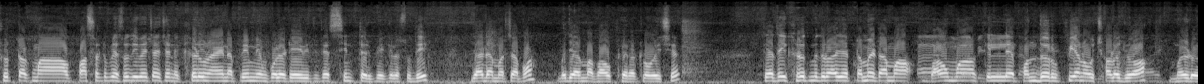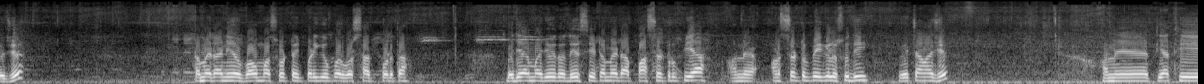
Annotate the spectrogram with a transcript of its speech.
છૂટકમાં પાસઠ રૂપિયા સુધી વેચાય છે અને ખેડૂતના એના પ્રીમિયમ ક્વોલિટી એવી રીતે સિત્તેર રૂપિયા કિલો સુધી જાડા મરચાં પણ બજારમાં ભાવ ફેર એટલો હોય છે. ત્યાંથી ખેડૂત મિત્રો આજે ટમેટામાં ભાવમાં કિલ્લે પંદર રૂપિયાનો ઉછાળો જોવા મળ્યો છે. ટમેટાની ભાવમાં શોર્ટેજ પડી ગઈ ઉપર વરસાદ પડતા. બજારમાં જોઈએ તો દેશી ટમેટા પાસઠ રૂપિયા અને અડસઠ રૂપિયા કિલો સુધી વેચાણા છે. અને ત્યાંથી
